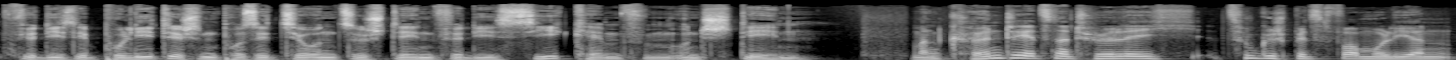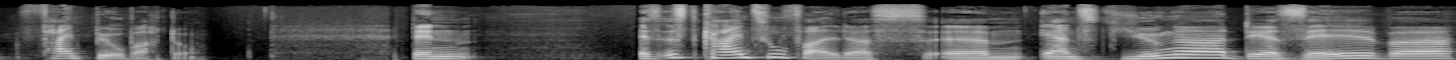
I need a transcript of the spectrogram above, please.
für diese politischen Positionen zu stehen, für die Sie kämpfen und stehen. Man könnte jetzt natürlich zugespitzt formulieren, Feindbeobachtung. Denn es ist kein Zufall, dass ähm, Ernst Jünger, der selber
